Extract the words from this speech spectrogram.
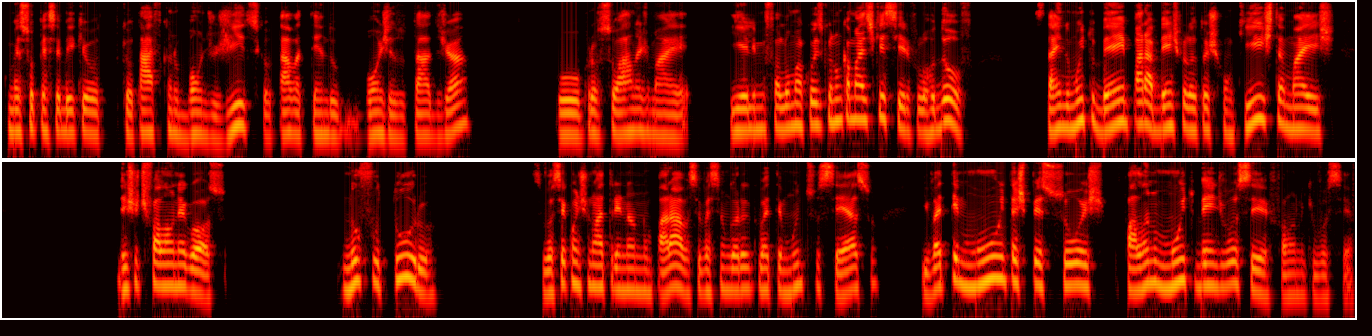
começou a perceber que eu, que eu tava ficando bom de jiu-jitsu, que eu tava tendo bons resultados já, o professor Arlan Maia, e ele me falou uma coisa que eu nunca mais esqueci, ele falou, Rodolfo, você tá indo muito bem, parabéns pelas tuas conquistas, mas deixa eu te falar um negócio, no futuro, se você continuar treinando não parar, você vai ser um garoto que vai ter muito sucesso e vai ter muitas pessoas falando muito bem de você, falando que você é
